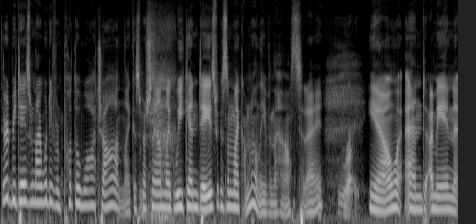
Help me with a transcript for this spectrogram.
there would be days when I wouldn't even put the watch on, like, especially on like weekend days, because I'm like, I'm not leaving the house today, Right. you know, and I mean,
